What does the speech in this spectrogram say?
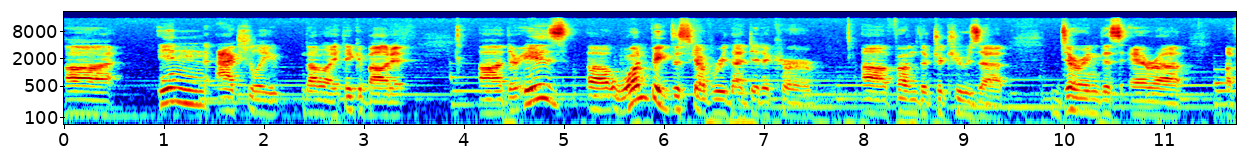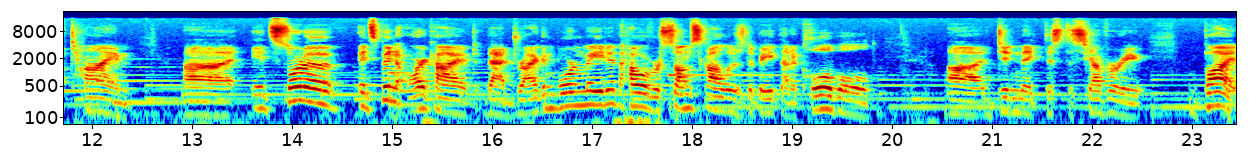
Uh, in actually, now that I think about it, uh, there is uh, one big discovery that did occur from the Drakuza during this era of time. Uh, it's sort of it's been archived that Dragonborn made it. However, some scholars debate that a kobold uh, did make this discovery, but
